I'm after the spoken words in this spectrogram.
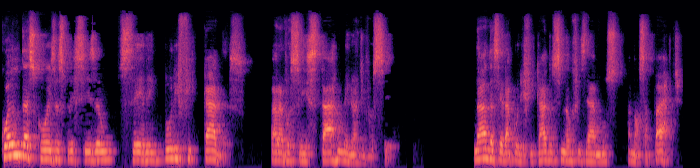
Quantas coisas precisam serem purificadas para você estar no melhor de você? Nada será purificado se não fizermos a nossa parte.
